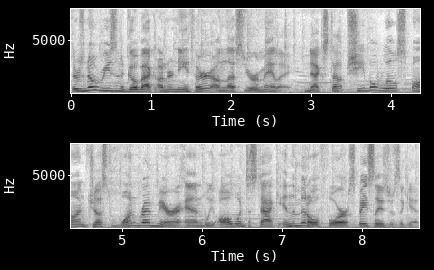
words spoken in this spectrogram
There's no reason to go back underneath her unless you're a melee. Next up, Shiva will spawn just one red mirror and we all want to stack in the middle for space lasers again.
